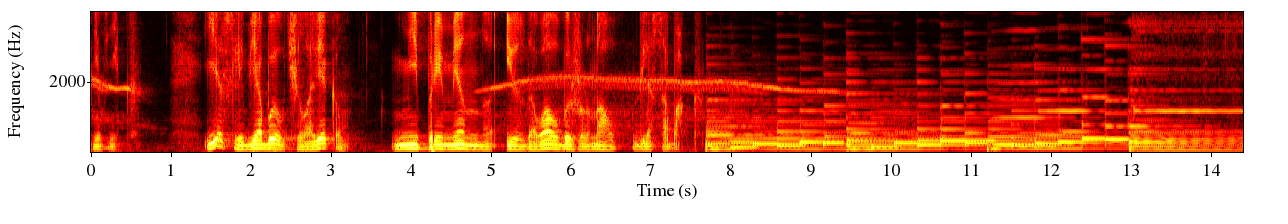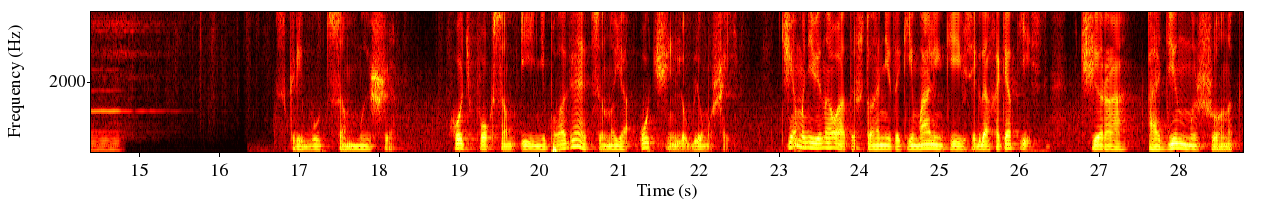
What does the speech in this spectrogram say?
дневник. Если б я был человеком, непременно издавал бы журнал для собак. Скребутся мыши. Хоть Фоксам и не полагается, но я очень люблю мышей. Чем они виноваты, что они такие маленькие и всегда хотят есть? Вчера один мышонок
